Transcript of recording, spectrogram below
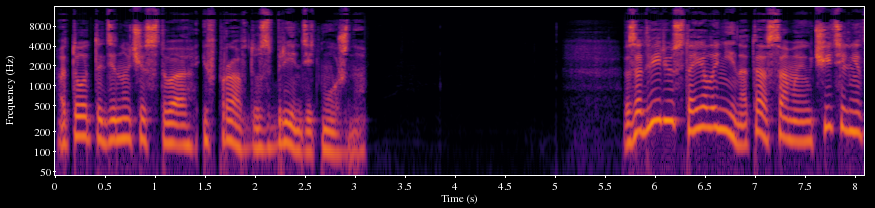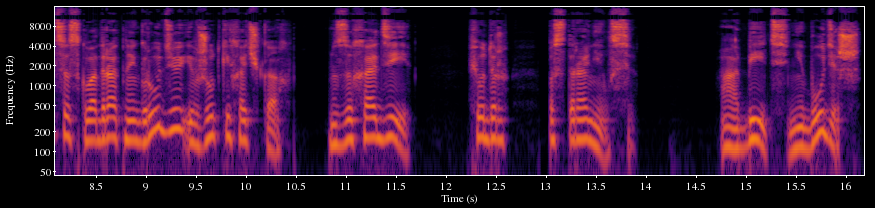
А то от одиночества и вправду сбрендить можно. За дверью стояла Нина, та самая учительница с квадратной грудью и в жутких очках. «Заходи». Федор посторонился. «А бить не будешь?»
